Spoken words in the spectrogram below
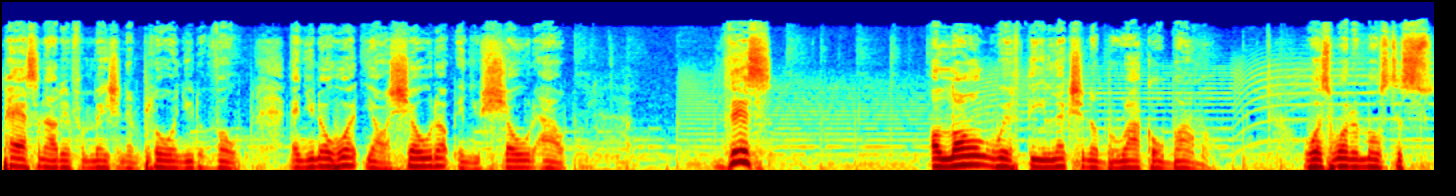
passing out information, imploring you to vote. And you know what? Y'all showed up and you showed out. This, along with the election of Barack Obama, was one of the most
